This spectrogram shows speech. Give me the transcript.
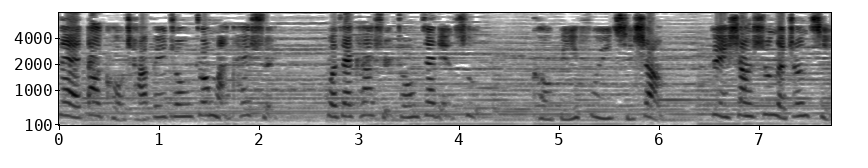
在大口茶杯中装满开水，或在开水中加点醋，口鼻附于其上，对上升的蒸汽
